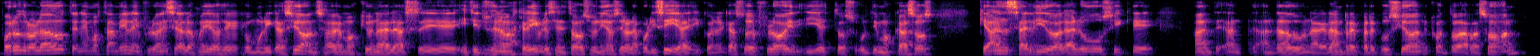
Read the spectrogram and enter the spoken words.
Por otro lado, tenemos también la influencia de los medios de comunicación. Sabemos que una de las eh, instituciones más creíbles en Estados Unidos era la policía y con el caso de Floyd y estos últimos casos que han salido a la luz y que han, dado una gran repercusión, con toda razón,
